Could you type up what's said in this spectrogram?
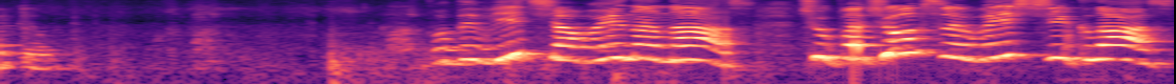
років. Подивіться ви на нас, чупачок це вищий клас.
